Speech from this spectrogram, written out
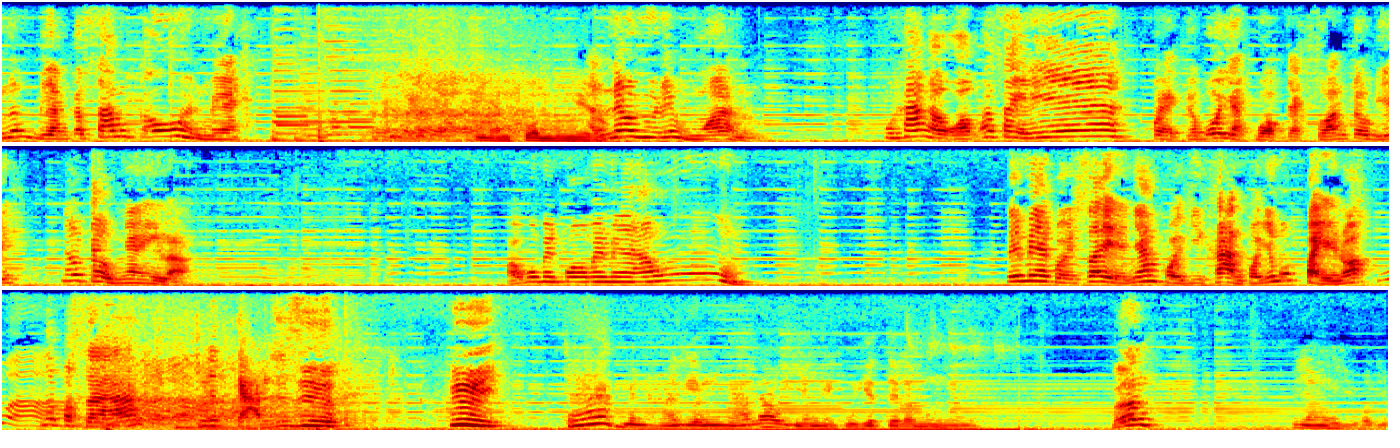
เงินเดือนก็ซ้ำเก่าเห็นไหม เป็นหยังควมมึงนี่อันเนาะแนวอยู่ในหัวนั่นมึงข้างเอาออกมาใส่นี่ข่อยก็บ่อยากบอกอยากสอนเจ้าดิแนวเจ้าไงล่ะ เอาบ่เป็นพ่อเป็นแม่เอาแต่แม่ข่อยใส่อะย่างข่อยขี้ข้านข่อยยังบ่ไปเนาะนั่นภาษาผู้จัดการซื่อๆเฮ้ยจักมันหาเลี้ยงหาเล่าอหยังให้กูเฮ็ดแต่ละมื้อนี่เบิ่งยังอยู่พอดี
